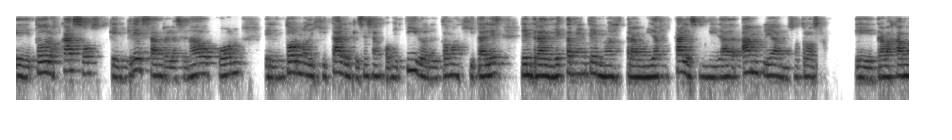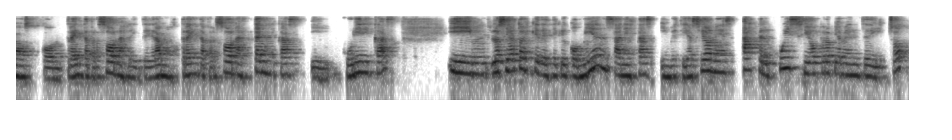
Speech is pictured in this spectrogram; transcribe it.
eh, todos los casos que ingresan relacionados con el entorno digital, que se hayan cometido en entornos digitales, entra directamente en nuestra unidad fiscal, es una unidad amplia, nosotros eh, trabajamos con 30 personas, le integramos 30 personas técnicas y jurídicas, y mm, lo cierto es que desde que comienzan estas investigaciones hasta el juicio propiamente dicho,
